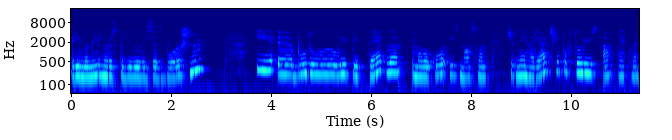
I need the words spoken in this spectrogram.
рівномірно розподілилися з борошном. І е, буду лити тепле молоко із маслом, щоб не гаряче, повторююсь, а тепле.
